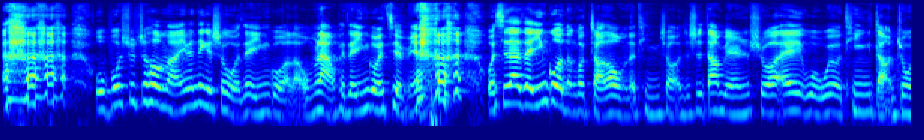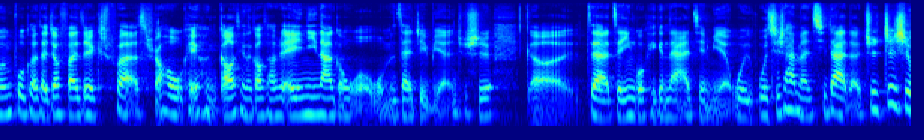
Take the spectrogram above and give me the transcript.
我播出之后嘛，因为那个时候我在英国了，我们俩会在英国见面。我现在在英国能够找到我们的听众，就是当别人说，哎，我我有听一档中文播客，它叫 f i z e r Express，然后我可以很高兴的告诉他说，哎，妮娜跟我我们在这边，就是呃，在在英国可以跟大家见面。我我其实还蛮期待的，这这是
